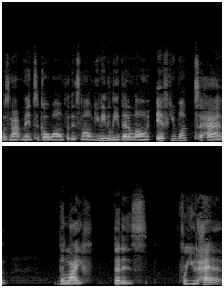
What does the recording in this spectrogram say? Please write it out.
was not meant to go on for this long. You need to leave that alone if you want to have the life that is for you to have.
